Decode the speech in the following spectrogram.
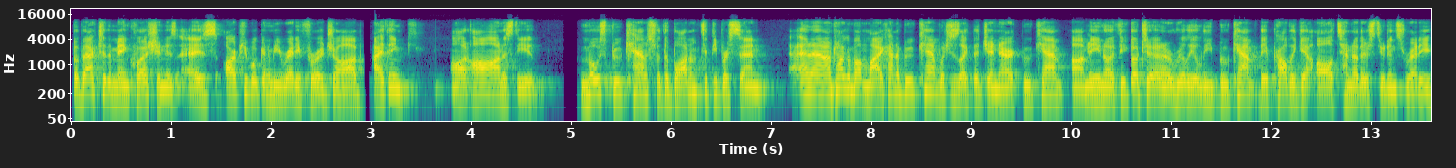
but back to the main question: is is are people going to be ready for a job? I think, on all honesty, most boot camps for the bottom 50% and i'm talking about my kind of boot camp which is like the generic boot camp. Um, you know if you go to a really elite boot camp they probably get all 10 other students ready.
